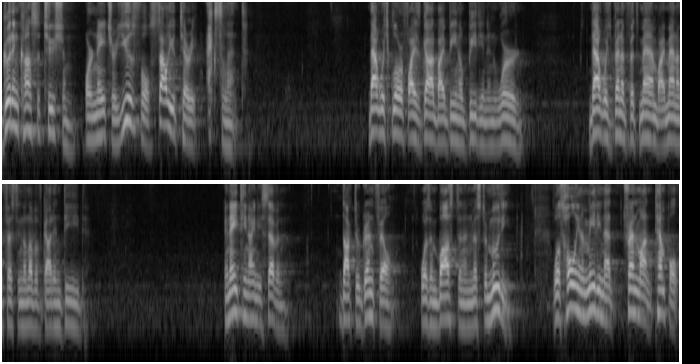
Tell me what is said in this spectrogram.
Good in constitution or nature, useful, salutary, excellent that which glorifies God by being obedient in word, that which benefits man by manifesting the love of God in deed. In 1897, Dr. Grenfell was in Boston, and Mr. Moody was holding a meeting at Tremont Temple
